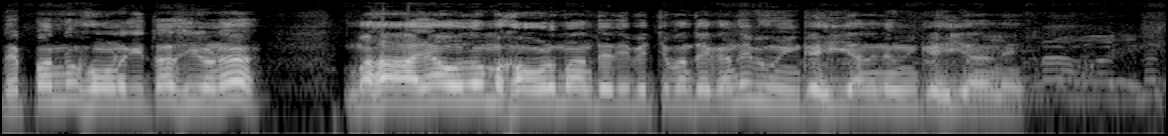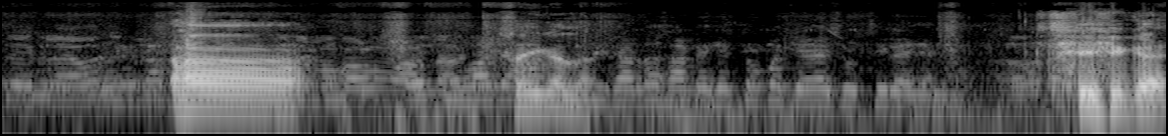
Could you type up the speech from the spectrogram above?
ਰਿਪਨ ਨੂੰ ਫੋਨ ਕੀਤਾ ਸੀ ਹੁਣ। ਮਹਾ ਆ ਜਾ ਉਦੋਂ ਮਖੌਲ ਮੰਨਦੇ ਦੇ ਵਿੱਚ ਬੰਦੇ ਕਹਿੰਦੇ ਵੀ ਉਹੀ ਕਹੀ ਜਾਂਦੇ ਨੇ ਉਹੀ ਕਹੀ ਜਾਂਦੇ ਨੇ। ਹਾਂ। ਸਹੀ ਗੱਲ ਆ। ਸਾਡਾ ਸਾਡੇ ਖੇਤੋਂ ਭੱਜਿਆ ਸੀ ਉੱਥੇ ਹੀ ਲੈ ਜਾਂਦੇ ਠੀਕ ਹੈ।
